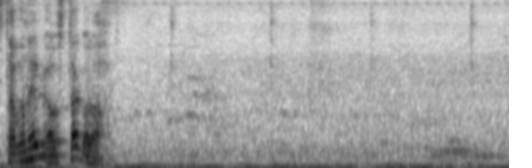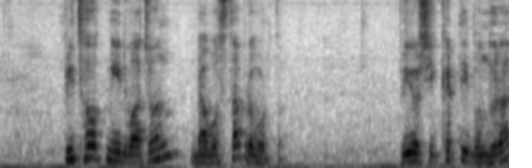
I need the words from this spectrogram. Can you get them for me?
স্থাপনের ব্যবস্থা করা হয়। পৃথক নির্বাচন ব্যবস্থা প্রবর্তন। প্রিয় শিক্ষার্থী বন্ধুরা,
